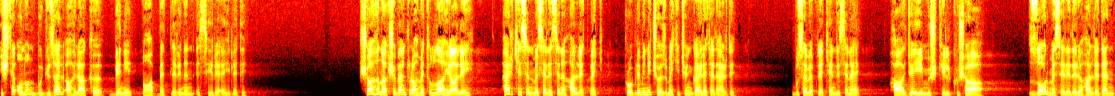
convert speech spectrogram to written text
İşte onun bu güzel ahlakı beni muhabbetlerinin esiri eyledi.'' Şah-ı rahmetullahi aleyh, herkesin meselesini halletmek, problemini çözmek için gayret ederdi. Bu sebeple kendisine hace-i müşkil kuşa, zor meseleleri halleden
